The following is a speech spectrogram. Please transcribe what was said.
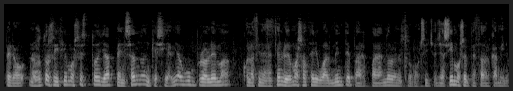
Pero nosotros hicimos esto ya pensando en que si había algún problema con la financiación lo íbamos a hacer igualmente pagándolo en nuestros bolsillos. Y así hemos empezado el camino.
